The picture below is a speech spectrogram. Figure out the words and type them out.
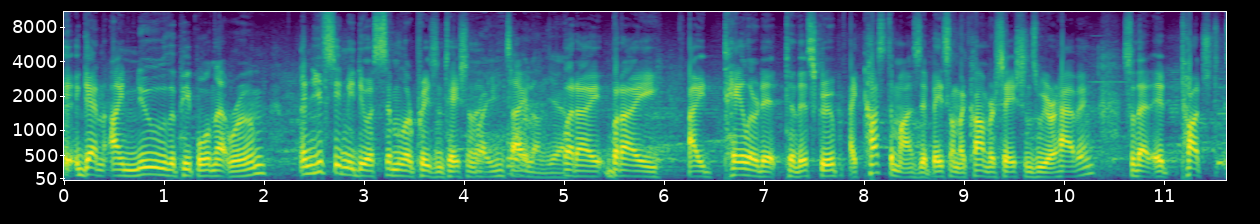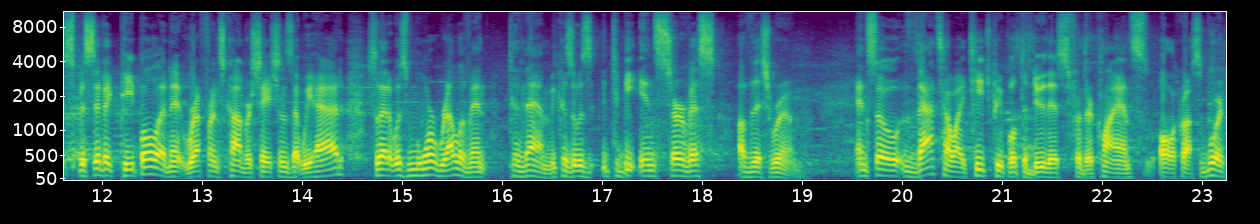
again. I knew the people in that room, and you've seen me do a similar presentation. Right, in Thailand, yeah. But I but I I tailored it to this group. I customized it based on the conversations we were having, so that it touched specific people and it referenced conversations that we had, so that it was more relevant to them because it was to be in service of this room. And so that's how I teach people to do this for their clients all across the board.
